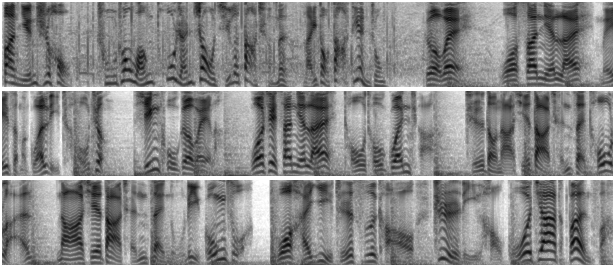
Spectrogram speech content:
半年之后，楚庄王突然召集了大臣们来到大殿中。各位，我三年来没怎么管理朝政，辛苦各位了。我这三年来偷偷观察，知道哪些大臣在偷懒，哪些大臣在努力工作。我还一直思考治理好国家的办法。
